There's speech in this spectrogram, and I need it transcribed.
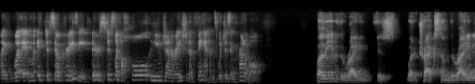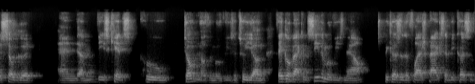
like what it, it's just so crazy. There's just like a whole new generation of fans, which is incredible. Well, the end of the writing is what attracts them. The writing is so good. And um, these kids who don't know the movies are too young, they go back and see the movies now because of the flashbacks and because of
